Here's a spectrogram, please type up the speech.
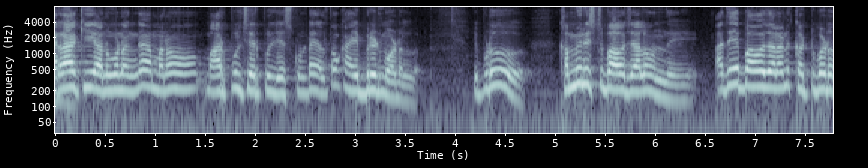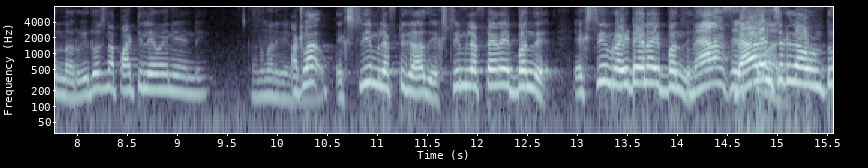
ఎరాకి అనుగుణంగా మనం మార్పులు చేర్పులు చేసుకుంటా వెళ్తాం. ఒక హైబ్రిడ్ మోడల్లో ఇప్పుడు కమ్యూనిస్ట్ భావజాలం ఉంది. అదే భావజాలానికి కట్టుబడి ఉన్నారు. ఈ రోజు నా పార్టీలు ఏమైనాయండి. అట్లా ఎక్స్ట్రీమ్ లెఫ్ట్ కాదు. ఎక్స్ట్రీమ్ లెఫ్ట్ అయినా ఇబ్బంది. ఎక్స్ట్రీమ్ రైట్ అయినా ఇబ్బంది. బ్యాలెన్స్డ్గా ఉంటూ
